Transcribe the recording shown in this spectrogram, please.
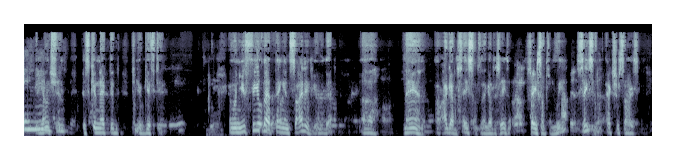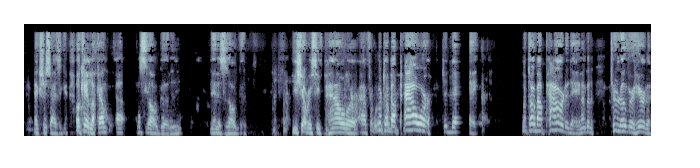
Amen. the unction is connected to your gifting. And when you feel that thing inside of you that uh man i got to say something i got to say something. Say something we say something. Exercise exercise again okay look i'm uh, this is all good and this is all good you shall receive power after we're going to talk about power today we're going to talk about power today and i'm going to turn it over here to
